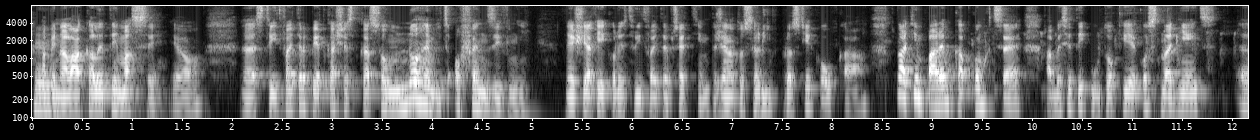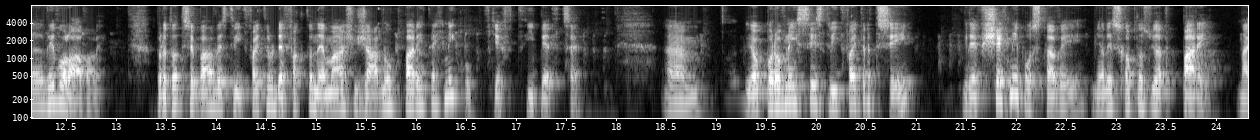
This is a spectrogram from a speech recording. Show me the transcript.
Hmm. Aby nalákali ty masy. Jo? Eh, Street Fighter 5 a 6 jsou mnohem víc ofenzivní než jakýkoliv Street Fighter předtím, protože na to se líp prostě kouká. No a tím pádem Capcom chce, aby si ty útoky jako snadnějc eh, vyvolávaly. Proto třeba ve Street Fighteru de facto nemáš žádnou pary techniku v těch v té pětce. Um, jo, porovnej si Street Fighter 3, kde všechny postavy měly schopnost udělat pary na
